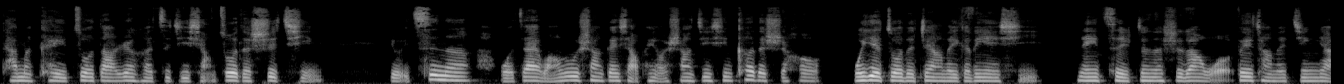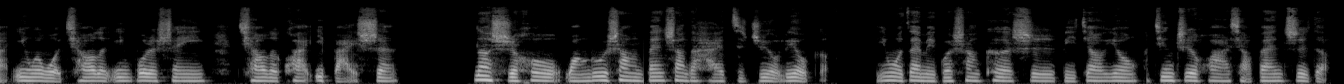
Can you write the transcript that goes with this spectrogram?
他们可以做到任何自己想做的事情。有一次呢，我在网络上跟小朋友上静心课的时候，我也做了这样的一个练习。那一次真的是让我非常的惊讶，因为我敲了音波的声音，敲了快一百声。那时候，网络上班上的孩子只有六个，因为我在美国上课是比较用精致化小班制的。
